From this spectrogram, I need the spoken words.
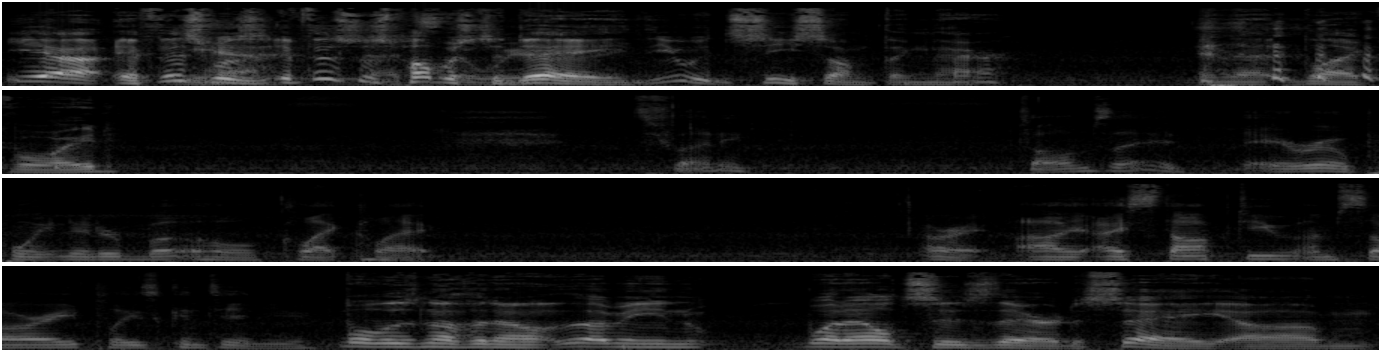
Yeah, if this was if this was published today, thing. you would see something there in that black void. It's funny. That's all I'm saying. The arrow pointing at her butthole. Clack, clack. All right, I, I stopped you. I'm sorry. Please continue. Well, there's nothing else. I mean, what else is there to say? Um,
